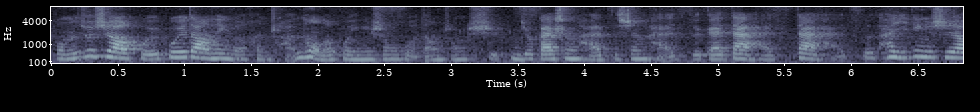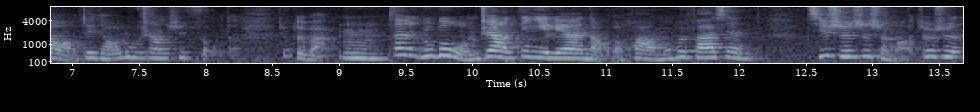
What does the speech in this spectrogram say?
我们就是要回归到那个很传统的婚姻生活当中去，你就该生孩子生孩子，该带孩子带孩子，他一定是要往这条路上去走的，就对吧？嗯。但如果我们这样定义恋爱脑的话，我们会发现。其实是什么？就是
